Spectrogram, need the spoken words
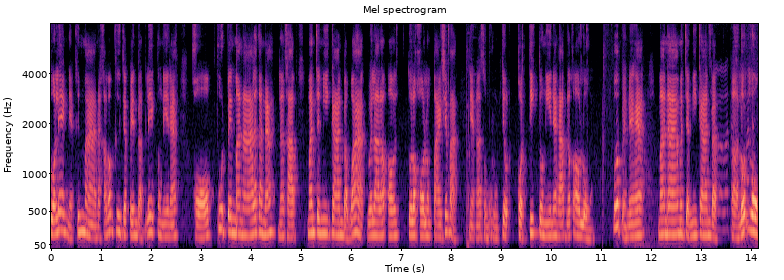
ตัวเลขเนี่ยขึ้นมานะครับก็คือจะเป็นแบบเลขตรงนี้นะ ขอพูดเป็นมานาแล้วกันนะนะครับ มันจะมีการแบบว่าเวลาเราเอาตัวละครลงไปใช่ปะเนี่ยสมมติผมเกี่ยวกดติ๊กตัวนี้นะครับ แล้วก็เอาลงปุ๊บเห็นไหมฮะมานามันจะมีการแบบลดลง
